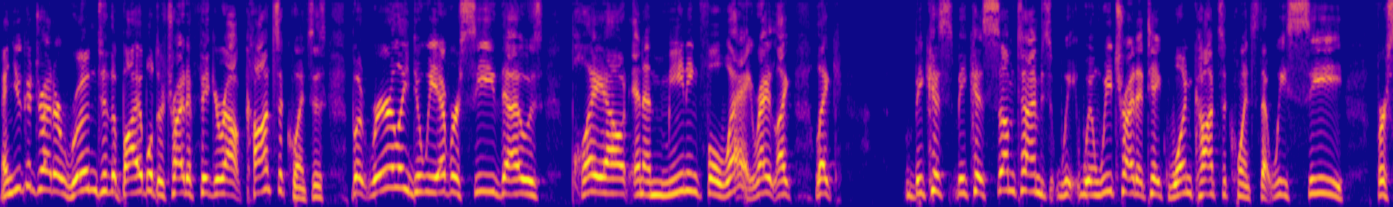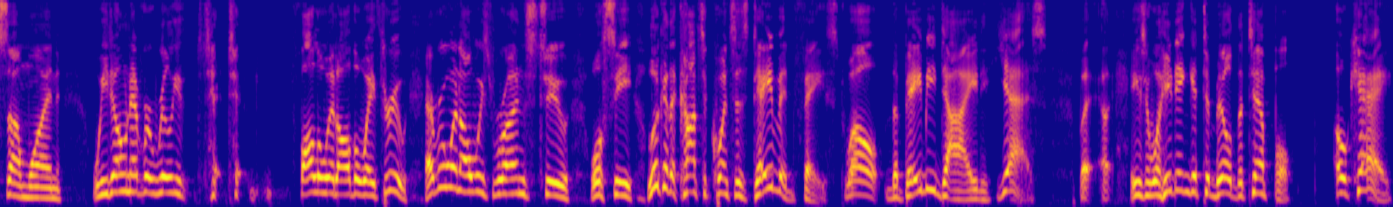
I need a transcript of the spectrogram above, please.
And you can try to run to the Bible to try to figure out consequences, but rarely do we ever see those play out in a meaningful way, right? Like, like, because because sometimes we when we try to take one consequence that we see for someone, we don't ever really t- t- follow it all the way through. Everyone always runs to, well, see, look at the consequences David faced. Well, the baby died, yes. But uh, he said, well, he didn't get to build the temple. Okay.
